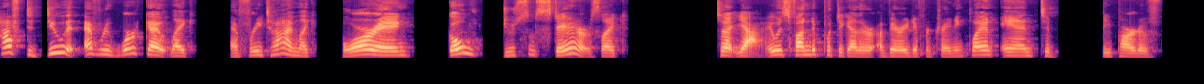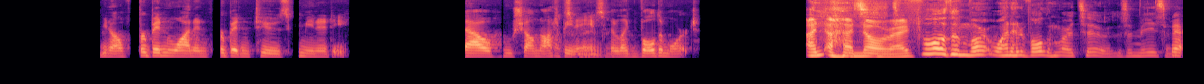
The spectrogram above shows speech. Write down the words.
have to do it every workout. Like every time like boring go do some stairs like so yeah it was fun to put together a very different training plan and to be part of you know forbidden one and forbidden two's community thou who shall not That's be named amazing. they're like voldemort I, I know, right? Voldemort one and Voldemort two. It's amazing. Yeah.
